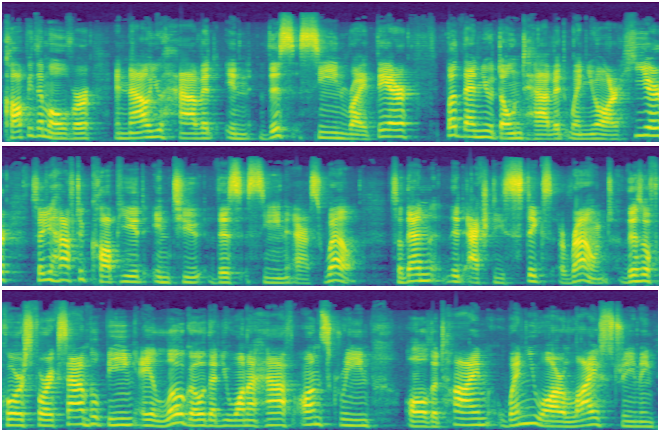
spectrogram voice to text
copy them over, and now you have it in this scene right there, but then you don't have it when you are here, so you have to copy it into this scene as well. So then it actually sticks around. This, of course, for example, being a logo that you want to have on screen all the time when you are live streaming,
